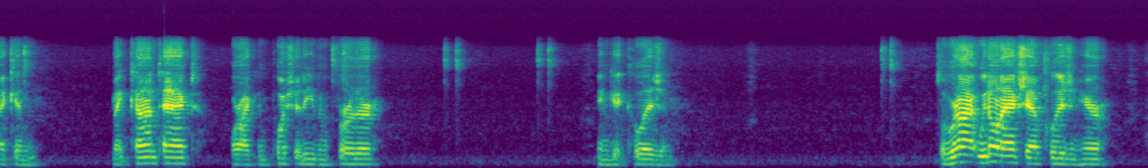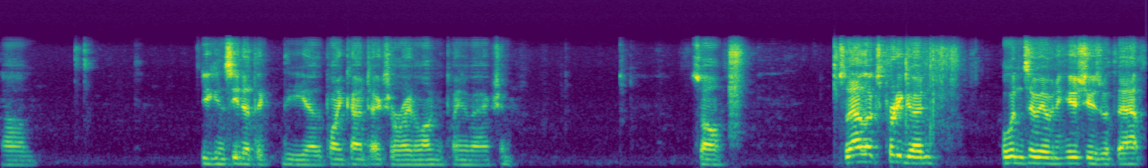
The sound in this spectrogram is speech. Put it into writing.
I can make contact or I can push it even further and get collision. So we're not, we don't actually have collision here. Um, you can see that the, the, uh, the point contacts are right along the plane of action. So so that looks pretty good. I wouldn't say we have any issues with that,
